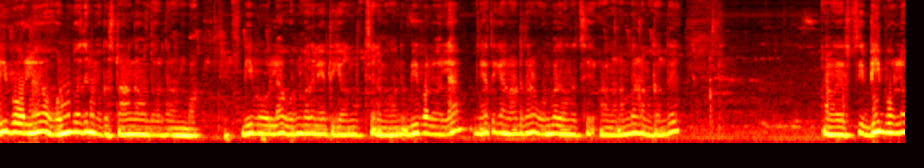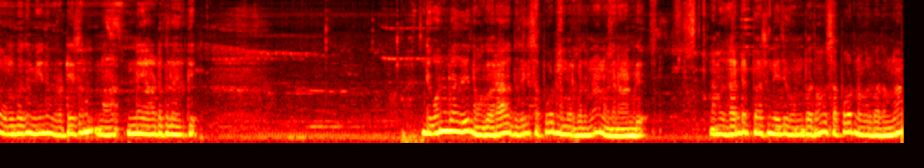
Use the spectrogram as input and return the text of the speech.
பி போர்டில் ஒன்பது நமக்கு ஸ்ட்ராங்காக வந்து வருது நண்பா. பி போர்டில் ஒன்பது நேற்றுக்கு வந்துச்சு நமக்கு வந்து பி போர்டில் நேற்றுக்கு நாட்டத்தில் ஆட்டத்தில் ஒன்பது வந்துச்சு. அந்த நம்பர் நமக்கு வந்து நமக்கு சி பி போர்டில் ஒன்பது மீண்டும் ரொட்டேஷன் நான் இன்னும் ஆட்டத்தில் இருக்குது இந்த ஒன்பது நமக்கு வராத பதில் சப்போர்ட் நம்பர் பார்த்தோம்னா நமக்கு நான்கு. நமக்கு ஹண்ட்ரட் பர்சன்டேஜ் ஒன்பதும் சப்போர்ட் நம்பர் பார்த்தோம்னா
